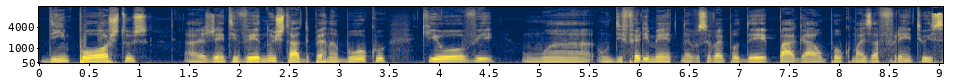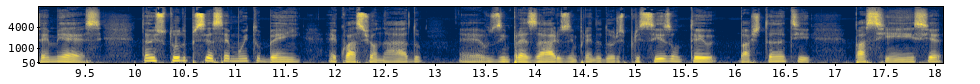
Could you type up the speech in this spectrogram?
de impostos, a gente vê no estado de Pernambuco que houve uma, um diferimento, né? você vai poder pagar um pouco mais à frente o ICMS. Então, isso tudo precisa ser muito bem equacionado. É, os empresários, os empreendedores precisam ter bastante paciência,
